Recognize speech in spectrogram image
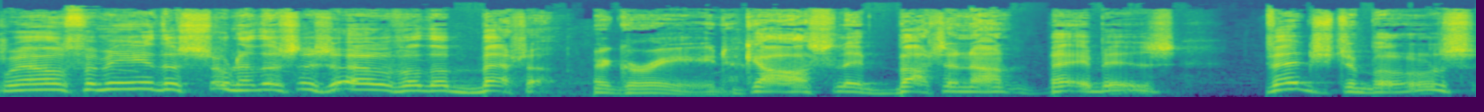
Well, for me, the sooner this is over, the better. Agreed. Ghastly butternut babies. Vegetables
